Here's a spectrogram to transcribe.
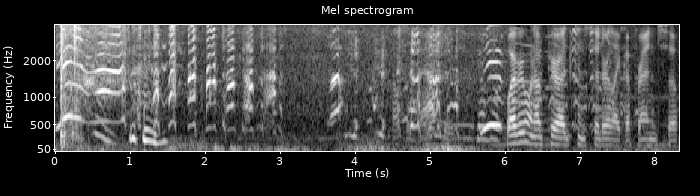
Yeah! well, everyone up here I'd consider like a friend, so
